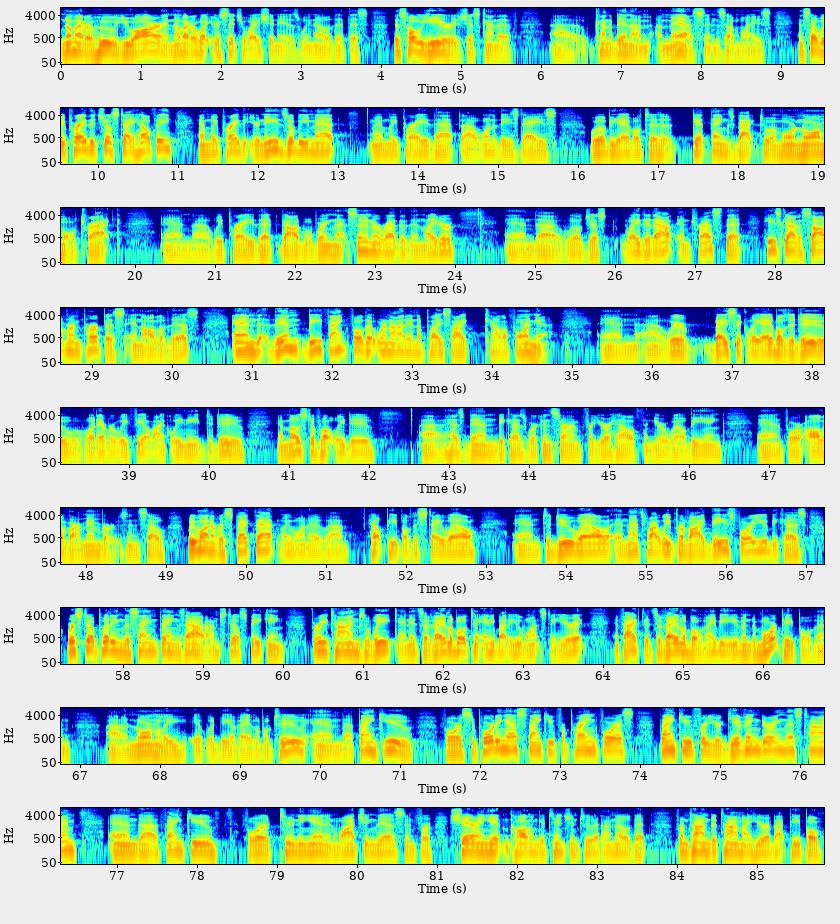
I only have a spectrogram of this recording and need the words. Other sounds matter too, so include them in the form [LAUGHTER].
no matter who you are and no matter what your situation is, we know that this this whole year is just kind of uh, kind of been a, a, mess in some ways. And so we pray that you'll stay healthy, and we pray that your needs will be met, and we pray that uh, one of these days we'll be able to get things back to a more normal track. And uh, we pray that God will bring that sooner rather than later. And uh, we'll just wait it out and trust that He's got a sovereign purpose in all of this. And then be thankful that we're not in a place like California and uh, we're basically able to do whatever we feel like we need to do. And most of what we do uh, has been because we're concerned for your health and your well being and for all of our members. And so we want to respect that. And we want to uh, help people to stay well and to do well. And that's why we provide these for you because we're still putting the same things out. I'm still speaking three times a week, and it's available to anybody who wants to hear it. In fact, it's available maybe even to more people than uh, normally it would be available to. And uh, thank you for supporting us. Thank you for praying for us. Thank you for your giving during this time. And uh, thank you for tuning in and watching this and for sharing it and calling attention to it. I know that from time to time I hear about people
